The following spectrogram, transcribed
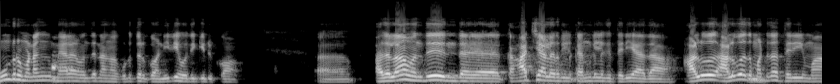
மூன்று மடங்கு மேல வந்து நாங்க கொடுத்துருக்கோம் நிதி ஒதுக்கி இருக்கோம் அதெல்லாம் வந்து இந்த ஆட்சியாளர்கள் கண்களுக்கு தெரியாதா? அழுவ அழுவது மட்டும் தான் தெரியுமா?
